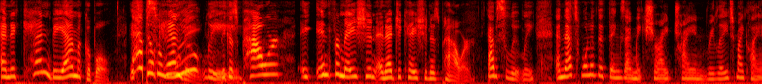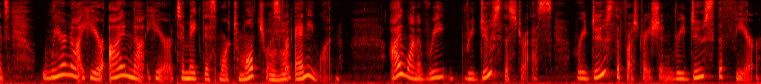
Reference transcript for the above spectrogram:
And it can be amicable. It can be. Absolutely. Because power, information, and education is power. Absolutely. And that's one of the things I make sure I try and relay to my clients. We're not here, I'm not here to make this more tumultuous for mm-hmm. anyone. I want to re- reduce the stress, reduce the frustration, reduce the fear.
